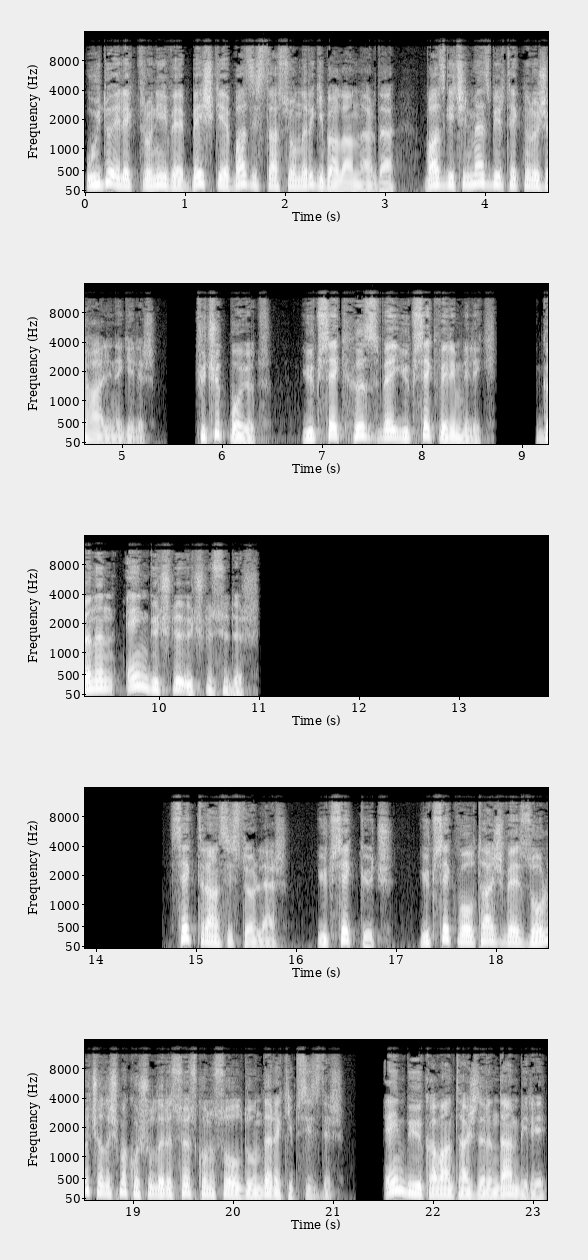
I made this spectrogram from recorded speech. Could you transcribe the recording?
uydu elektroniği ve 5G baz istasyonları gibi alanlarda vazgeçilmez bir teknoloji haline gelir. Küçük boyut, yüksek hız ve yüksek verimlilik. GaN'ın en güçlü üçlüsüdür. SEK transistörler, yüksek güç, yüksek voltaj ve zorlu çalışma koşulları söz konusu olduğunda rakipsizdir. En büyük avantajlarından biri,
